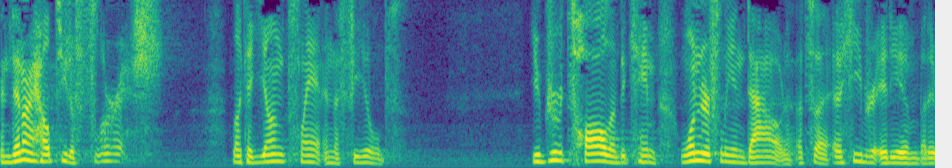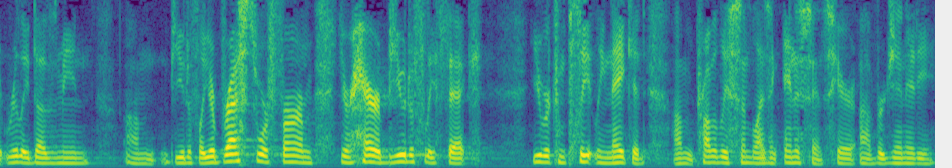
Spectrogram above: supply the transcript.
And then I helped you to flourish like a young plant in the fields. You grew tall and became wonderfully endowed. That's a, a Hebrew idiom, but it really does mean um, beautiful. Your breasts were firm, your hair beautifully thick. You were completely naked, um, probably symbolizing innocence here, uh, virginity.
